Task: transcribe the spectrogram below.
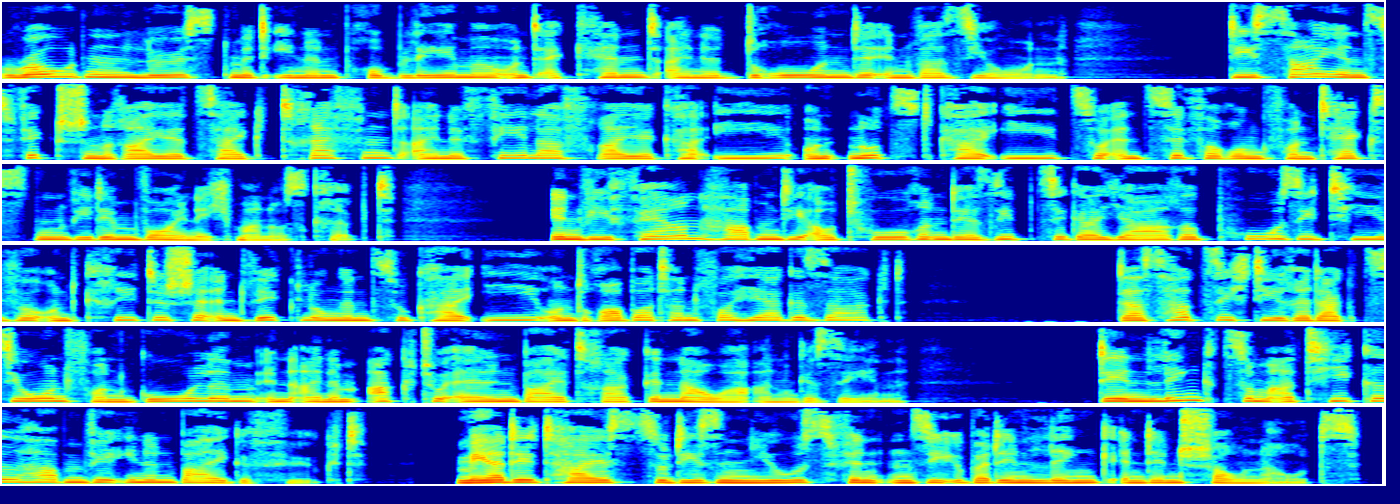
Roden löst mit ihnen Probleme und erkennt eine drohende Invasion. Die Science-Fiction-Reihe zeigt treffend eine fehlerfreie KI und nutzt KI zur Entzifferung von Texten wie dem Voynich-Manuskript. Inwiefern haben die Autoren der 70er Jahre positive und kritische Entwicklungen zu KI und Robotern vorhergesagt? Das hat sich die Redaktion von Golem in einem aktuellen Beitrag genauer angesehen. Den Link zum Artikel haben wir Ihnen beigefügt. Mehr Details zu diesen News finden Sie über den Link in den Show Notes.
